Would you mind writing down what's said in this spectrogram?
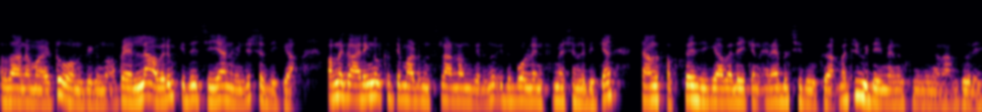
പ്രധാനമായിട്ട് ഓർമ്മിപ്പിക്കുന്നു. അപ്പോൾ എല്ലാവരും ഇത് ചെയ്യാൻ വേണ്ടി ശ്രദ്ധിക്കുക. പറഞ്ഞ കാര്യങ്ങൾ കൃത്യമായിട്ട് മനസ്സിലാണെന്ന് കരുതുന്നു. ഇതുപോലുള്ള ഇൻഫർമേഷൻ ലഭിക്കാൻ ചാനൽ സബ്സ്ക്രൈബ് ചെയ്യുക ബെലൈക്കൻ എനേബിൾ ചെയ്ത് വെക്കുക. മറ്റൊരു വീഡിയോയുമായി നമുക്ക് കാണാം. ദൂരേക്ക്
